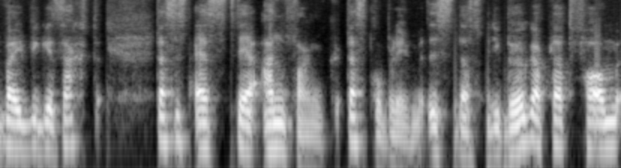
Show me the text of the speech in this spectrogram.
Weil, wie gesagt, das ist erst der Anfang. Das Problem ist, dass die Bürgerplattform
